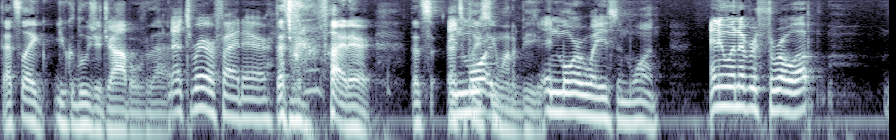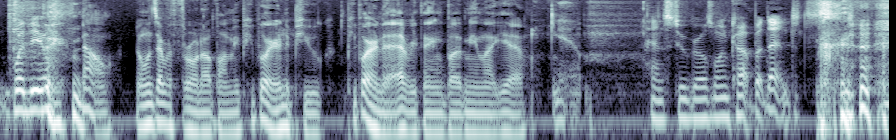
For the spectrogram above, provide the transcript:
That's like you could lose your job over that. that's rarefied air That's rarefied air. That's that's a in place more you want to be. in more ways than one. Anyone ever throw up with you? no, no one's ever thrown up on me. People are into puke. People are into everything, but I mean, like, yeah. yeah. Hence two girls, one cup. But then,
